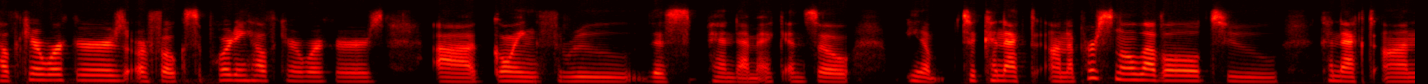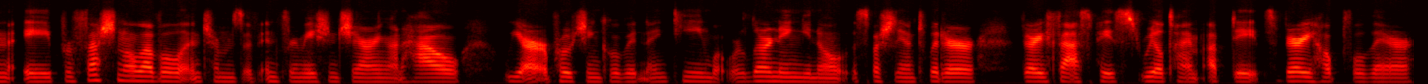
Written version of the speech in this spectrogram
healthcare workers or folks supporting healthcare workers uh, going through this pandemic. And so you know to connect on a personal level to connect on a professional level in terms of information sharing on how we are approaching covid-19 what we're learning you know especially on twitter very fast-paced real-time updates very helpful there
